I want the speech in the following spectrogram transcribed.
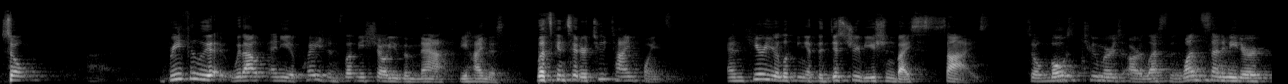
So, uh, briefly, without any equations, let me show you the math behind this. Let's consider two time points. And here you're looking at the distribution by size. So most tumors are less than one centimeter.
